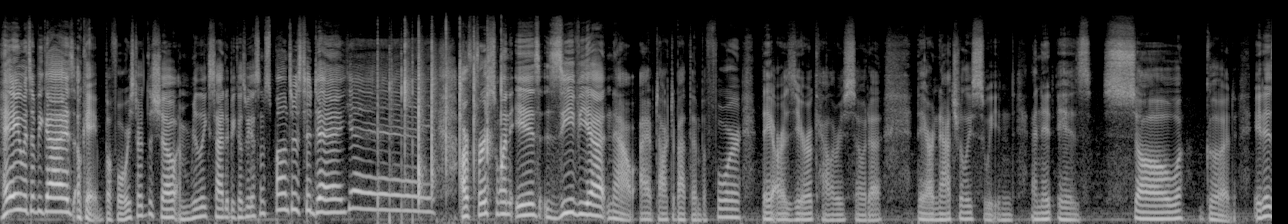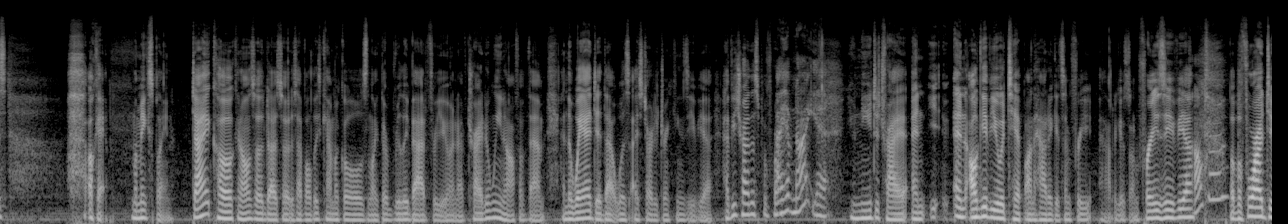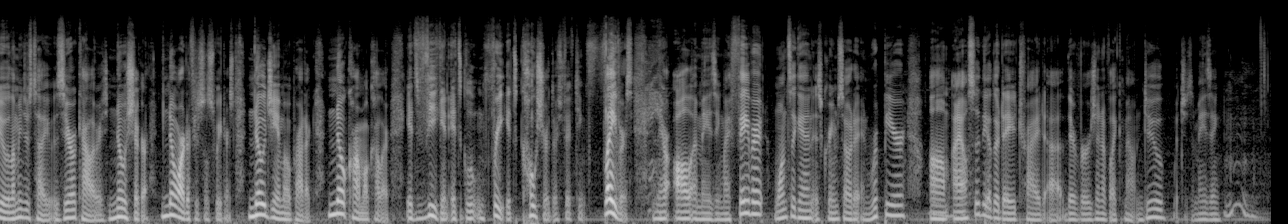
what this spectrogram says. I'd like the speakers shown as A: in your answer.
A: Hey, what's up, you guys? Okay, before we start the show, I'm really excited because we have some sponsors today. Yay! Our first one is Zevia. Now, I have talked about them before. They are zero calorie soda, they are naturally sweetened, and it is so good. It is. Okay, let me explain. Diet Coke and also diet sodas have all these chemicals and like they're really bad for you. And I've tried to wean off of them. And the way I did that was I started drinking Zevia. Have you tried this before?
B: I have not yet.
A: You need to try it, and and I'll give you a tip on how to get some free how to get some free Zevia.
B: Okay.
A: But before I do, let me just tell you: zero calories, no sugar, no artificial sweeteners, no GMO product, no caramel color. It's vegan, it's gluten free, it's kosher. There's 15 flavors, and they're all amazing. My favorite, once again, is cream soda and root beer. Um, I also the other day tried uh, their version of like Mountain Dew, which is amazing.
